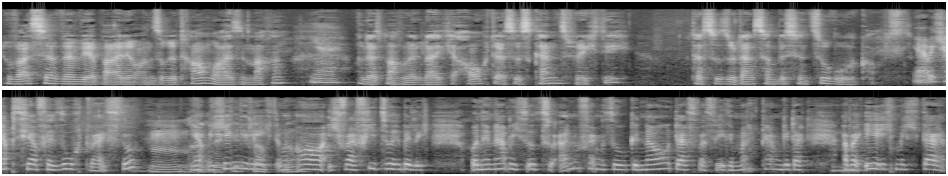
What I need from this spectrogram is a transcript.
Du weißt ja, wenn wir beide unsere Traumreisen machen, Ja. und das machen wir gleich auch, das ist ganz wichtig, dass du so langsam ein bisschen zur Ruhe kommst. Ja, aber ich habe es ja versucht, weißt du. ich Mhm, hat habe mich hingelegt geklappt, und oh, ich war viel zu hibbelig. Und dann habe ich so zu Anfang so genau das, was wir gemacht haben, gedacht. Mhm. Aber ehe ich mich da,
